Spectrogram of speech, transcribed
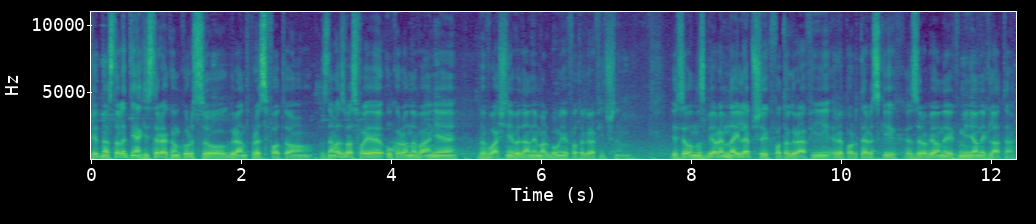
15-letnia historia konkursu Grand Press Photo znalazła swoje ukoronowanie we właśnie wydanym albumie fotograficznym. Jest on zbiorem najlepszych fotografii reporterskich zrobionych w minionych latach.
